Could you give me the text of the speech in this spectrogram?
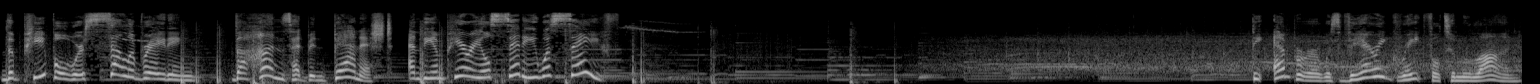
The people were celebrating. The Huns had been banished, and the imperial city was safe. The emperor was very grateful to Mulan.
